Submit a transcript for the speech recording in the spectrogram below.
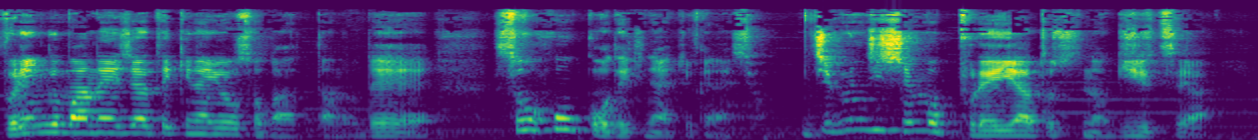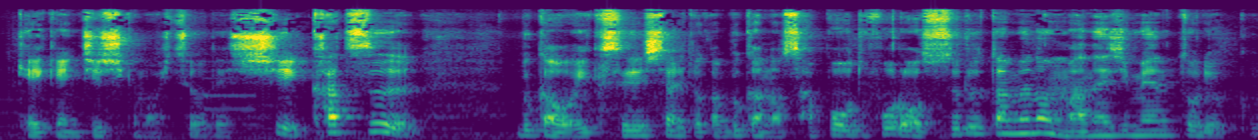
ブリングマネージャー的な要素があったので双方向できないといけないですよ。自分自身もプレイヤーとしての技術や経験知識も必要ですしかつ部下を育成したりとか部下のサポートフォローするためのマネジメント力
